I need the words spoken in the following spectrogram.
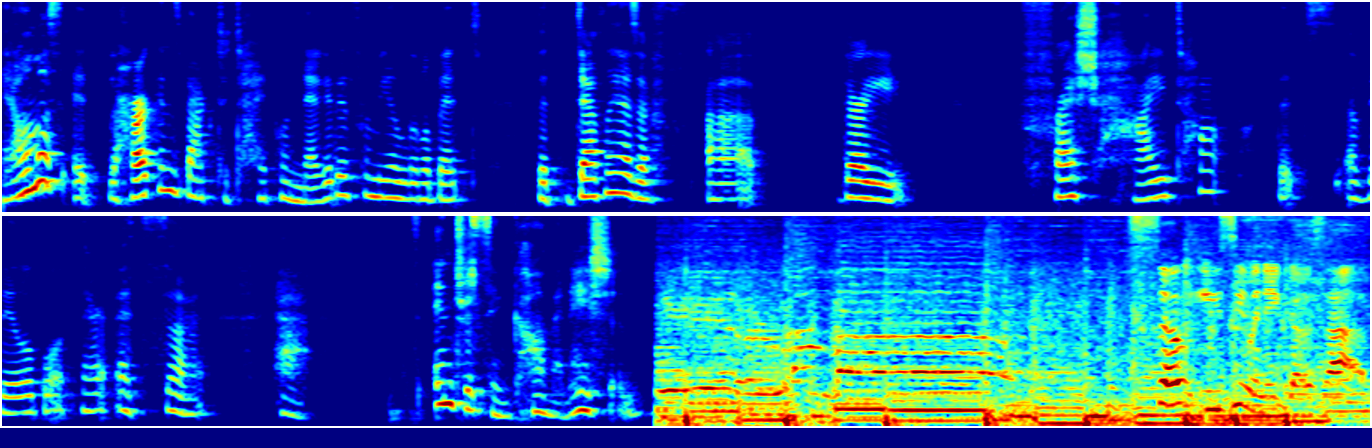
it almost it harkens back to Type O Negative for me a little bit, but definitely has a uh, very fresh high top that's available up there. It's uh, yeah, it's interesting combination. It's so easy when he goes up.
